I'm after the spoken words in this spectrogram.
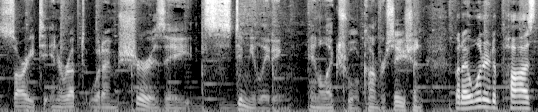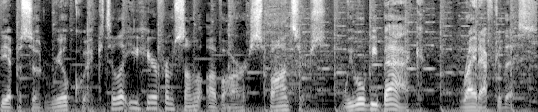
Sorry to interrupt what I'm sure is a stimulating intellectual conversation, but I wanted to pause the episode real quick to let you hear from some of our sponsors. We will be back right after this.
